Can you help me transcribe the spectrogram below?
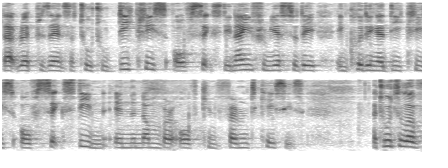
That represents a total decrease of 69 from yesterday, including a decrease of 16 in the number of confirmed cases. A total of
